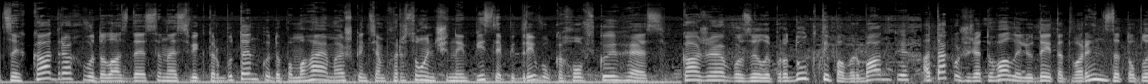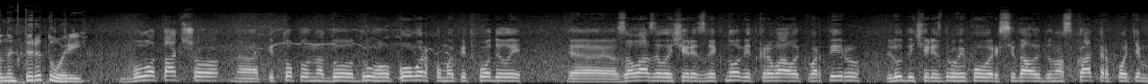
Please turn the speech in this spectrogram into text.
цих кадрах водолаз ДСНС Віктор Бутенко допомагає мешканцям Херсонщини після підриву Каховської ГЕС. Каже, возили продукти, павербанки, а також рятували людей та тварин з затоплених територій. Було так, що е, підтоплено до другого поверху. Ми підходили, е, залазили через вікно, відкривали квартиру. Люди через другий поверх сідали до нас в катер. Потім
